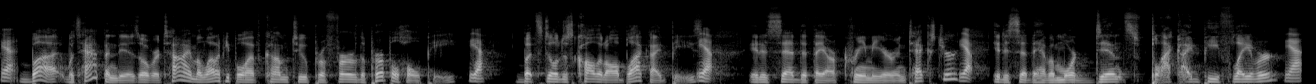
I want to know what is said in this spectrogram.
Yeah. But what's happened is over time, a lot of people have come to prefer the purple hull pea, Yeah. but still just call it all black eyed peas. Yeah. It is said that they are creamier in texture. Yep. It is said they have a more dense black eyed pea flavor. Yeah.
